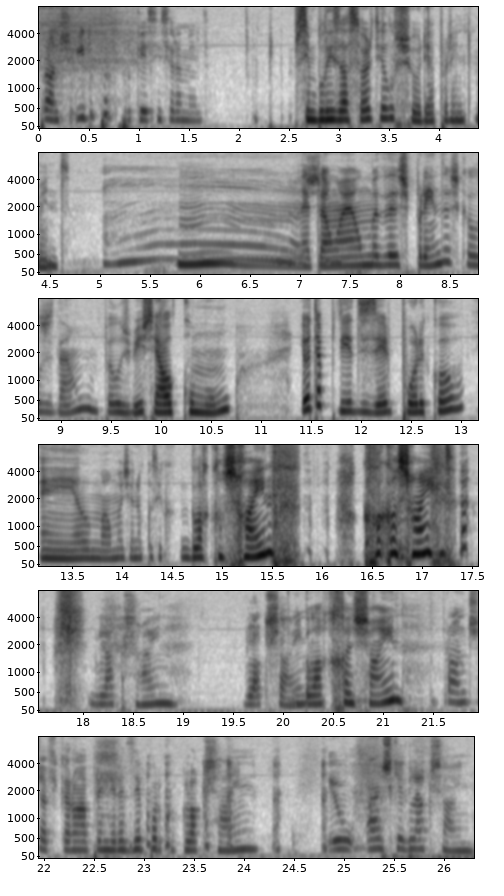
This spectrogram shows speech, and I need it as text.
Prontos, e do porco porquê, sinceramente? Simboliza a sorte e a luxúria, aparentemente. Ah, Hum, então é uma das prendas que eles dão, pelos vistos, é algo comum. Eu até podia dizer porco em alemão, mas eu não consigo. Glockenschein. Glockenschein. Glockschein. Glockschein. Glockenschein. Pronto, já ficaram a aprender a dizer porco Glockschein. Eu acho que é Glockschein.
